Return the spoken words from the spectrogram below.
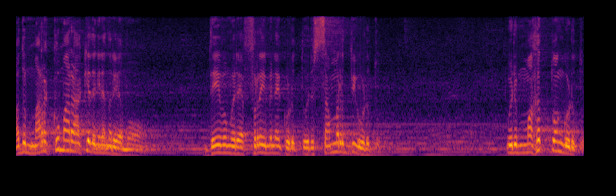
അത് മറക്കുമാറാക്കിയത് എങ്ങനെയാണെന്നറിയാമോ? ദൈവം ഒരു എഫ്രൈമിനെ കൊടുത്തു ഒരു സമൃദ്ധി കൊടുത്തു ഒരു മഹത്വം കൊടുത്തു.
